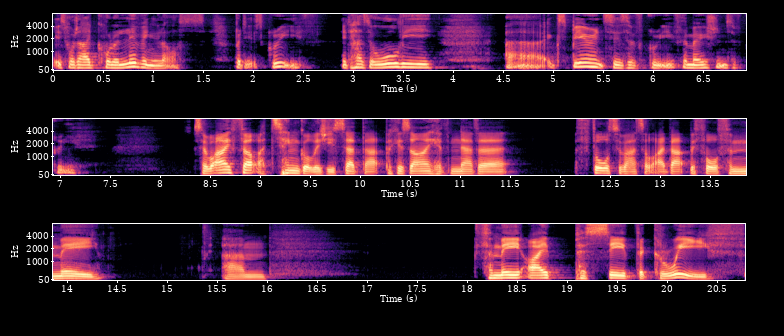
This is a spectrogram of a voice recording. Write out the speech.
is what I'd call a living loss, but it's grief. It has all the uh, experiences of grief, emotions of grief. So I felt a tingle as you said that because I have never thought about it like that before. For me, um, for me, I perceived the grief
